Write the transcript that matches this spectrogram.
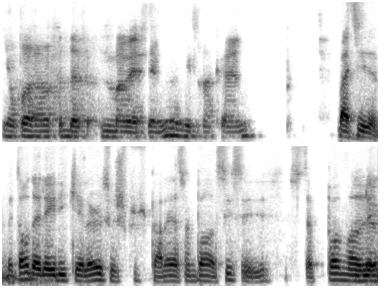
ils n'ont pas vraiment fait de, mauvais film, les Frank Ben, tu sais, mettons de Lady Killer, ce que je, parlais la semaine passée, c'était pas mauvais.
